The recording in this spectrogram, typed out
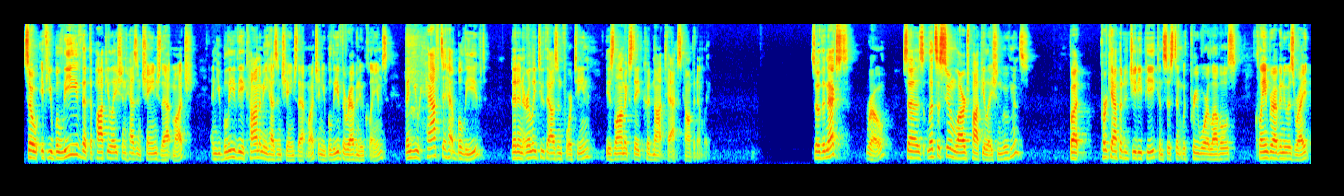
So if you believe that the population hasn't changed that much, and you believe the economy hasn't changed that much, and you believe the revenue claims, then you have to have believed that in early 2014, the Islamic State could not tax competently. So the next row says let's assume large population movements, but per capita GDP consistent with pre war levels, claimed revenue is right,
